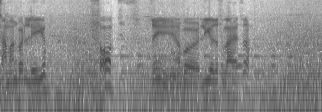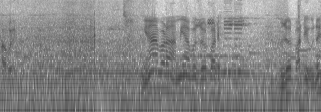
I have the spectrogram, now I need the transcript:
सामान पनि ल्याइयो। सब चाहिँ अब लियो जस्तो लागेको छ। अब यहाँबाट हामी अब जोरपाटी जोरपाटी हुँदै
